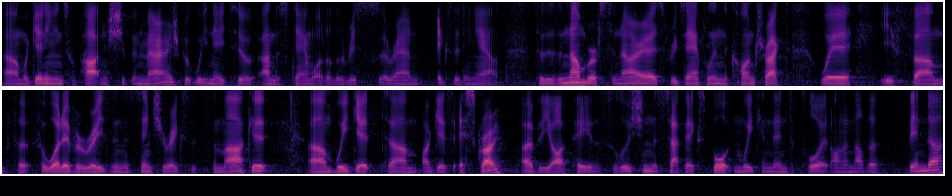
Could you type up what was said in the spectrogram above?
Um, we're getting into a partnership and marriage, but we need to understand what are the risks around exiting out. So there's a number of scenarios, for example, in the contract where if, um, for, for whatever reason, Accenture exits the market, um, we get, um, I guess, escrow over the IP of the solution, the SAP export, and we can then deploy it on another vendor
